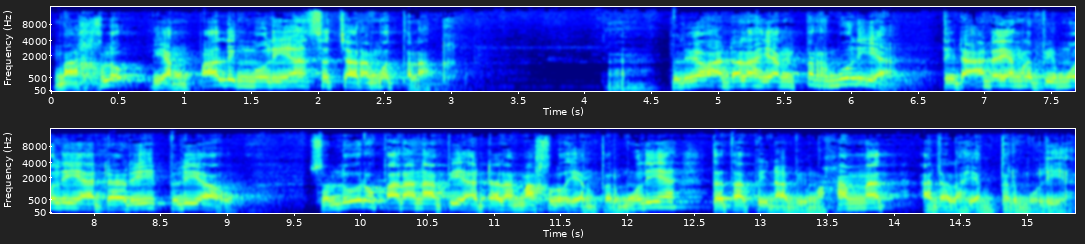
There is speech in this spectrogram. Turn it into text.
makhluk yang paling mulia secara mutlak. Nah, beliau adalah yang termulia, tidak ada yang lebih mulia dari beliau. Seluruh para nabi adalah makhluk yang termulia, tetapi Nabi Muhammad adalah yang termulia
